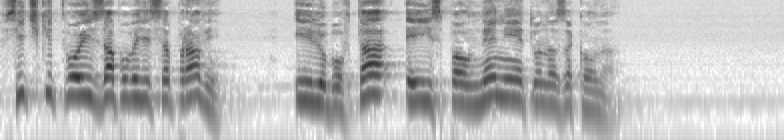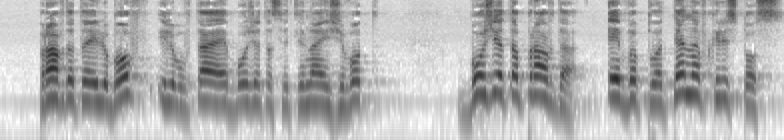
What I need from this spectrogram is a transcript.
всички Твои заповеди са прави и любовта е изпълнението на закона. Правдата е любов и любовта е Божията светлина и живот. Божията правда е въплатена в Христос.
